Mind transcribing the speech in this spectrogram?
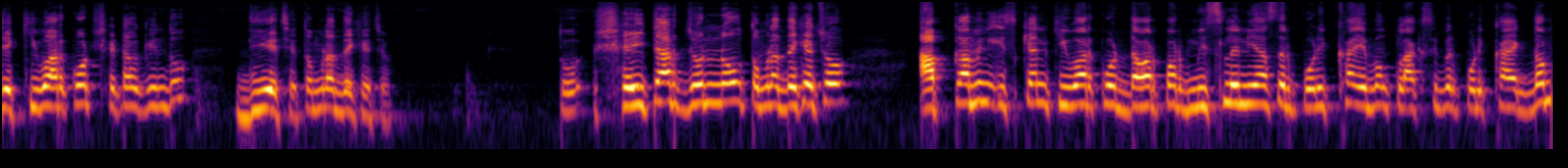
যে কিউআর কোড সেটাও কিন্তু দিয়েছে, তোমরা দেখেছ। তো সেইটার জন্যও তোমরা দেখেছ আপকামিং স্ক্যান কিউআর কোড দেওয়ার পর মিসলেনিয়াসের পরীক্ষা এবং ক্লার্কশিপের পরীক্ষা একদম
